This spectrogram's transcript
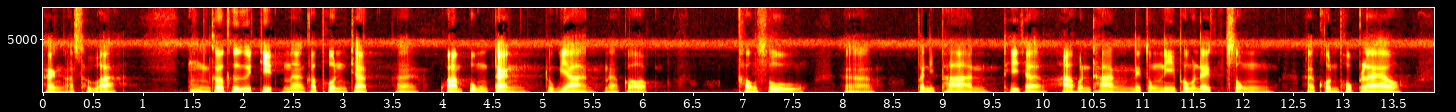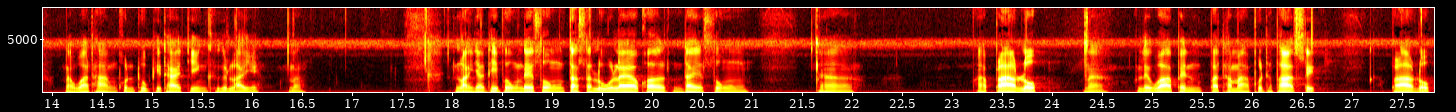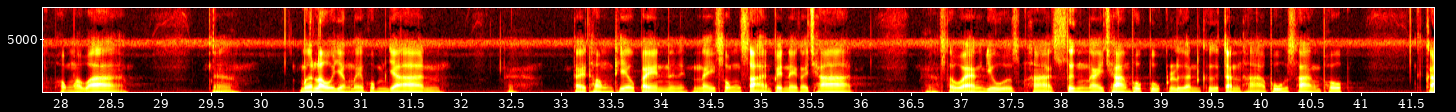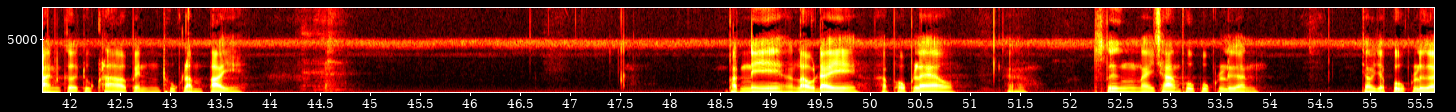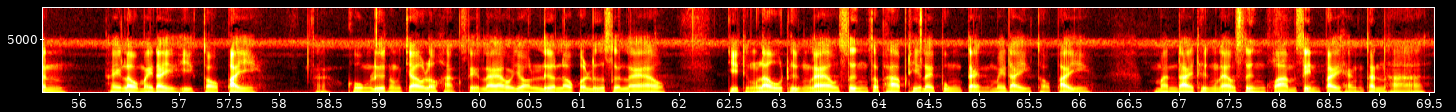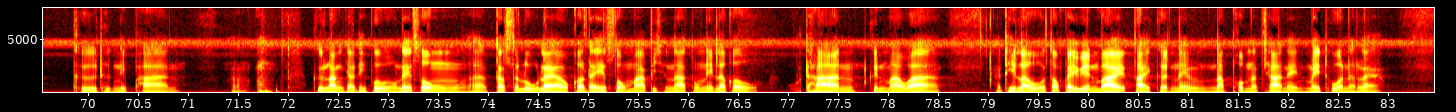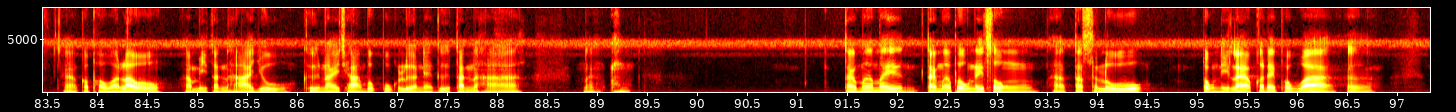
แห่งอสวะ ก็คือจิตนะก็พ้นจากความปรุงแต่งทุกอย่างนะก็ออกเข้าสู่พระนิพพานที่จะหาหนทางในตรงนี้เพราะมันได้ทรงค้นพบแล้ว นะว่าทางพ้นทุกข์ที่แท้จริงคืออะไรนะหลังจากที่พระองค์ได้ทรงตัดสรู้แล้วก็ได้ทรงปราลบนะเรียกว่าเป็นปัทมพุทธภาษิตปรารบออกมาว่าเมื่อเรายังไม่พบญาณได้ท่องเที่ยวไปในสงสารเป็นในกชาติแสวงอยู่หาซึ่งในช่างผู้ปลูกเรือน คือตันหาผู้สร้างภพการเกิดทุกคราวเป็นทุกลำไป บันนี้เราได้พบแล้ว ซึ่งในช่างผู้ปลูกเรือน เจ้าจะปลูกเรือนให้เราไม่ได้อีกต่อไป โครงเรือนของเจ้าเราหักเสร็จแล้ว ยอดเรือนเราก็ลื้อเสร็จแล้ว จิตของเราถึงแล้ว ซึ่งสภาพที่ไรปรุงแต่งไม่ได้อีกต่อไป มันได้ถึงแล้วซึ่งความสิ้นไปแห่งตัณหา คือถึงนิพพาน คือหลังจากที่พระองค์ได้ทรงตัดสรู้แล้วก็ได้ทรงมาพิจารณาตรงนี้แล้วก็ อุทานขึ้นมาว่า ที่เราต้องไปเวียนว่ายตายเกิดในนับพบนับชาติในไม่ทั่วนั่นแหละก็เพราะว่าเรามีตัณหาอยู่ คือนายช่างพวกปลูกเรือนเนี่ยคือตัณหานะแต่เมื่อไม่แต่เมื่อพระองค์ได้ทรงตัดสรู้ตรงนี้แล้วก็ได้พบว่า เออ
